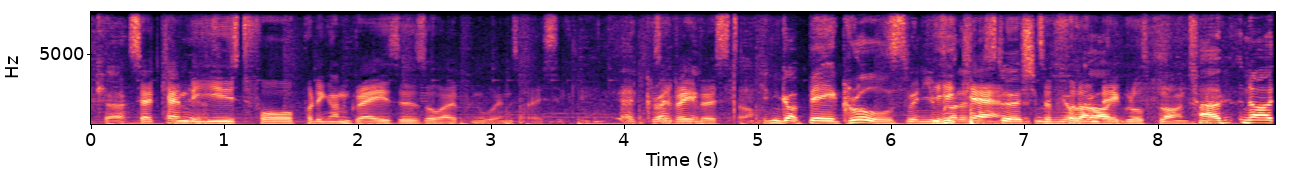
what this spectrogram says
Okay. So it can be used for putting on grazes or open wounds, basically. Yeah, great. So very you can, versatile. You can go Bear Grylls when you've You got a can. nasturtium It's a in your full-on garden. Bear Grylls plant. Um, no,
